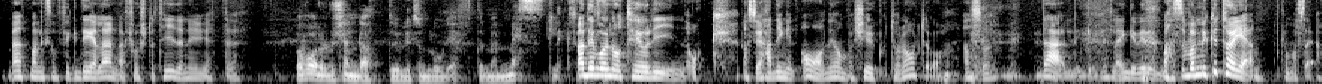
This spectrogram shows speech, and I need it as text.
Men att man liksom fick dela den där första tiden är ju jätte... Vad var det du kände att du liksom låg efter med mest? Liksom? Ja, det var nog teorin och alltså jag hade ingen aning om vad kyrkotonarter var. Alltså, där ligger, lägger vi ribban. Så det var mycket att ta igen kan man säga.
